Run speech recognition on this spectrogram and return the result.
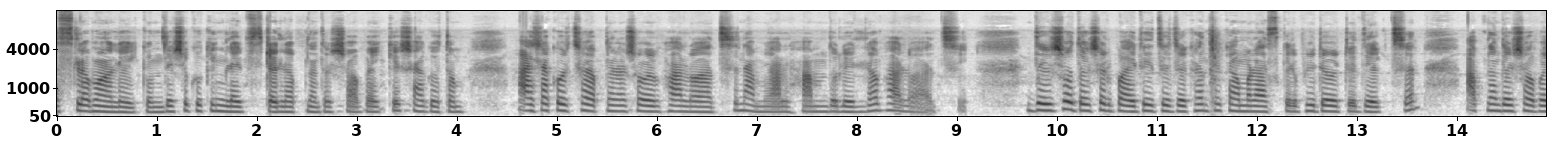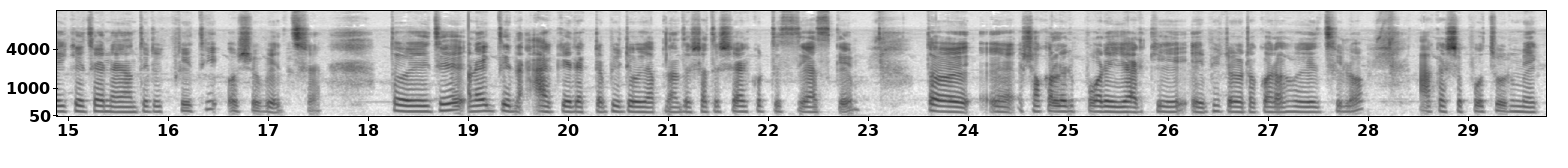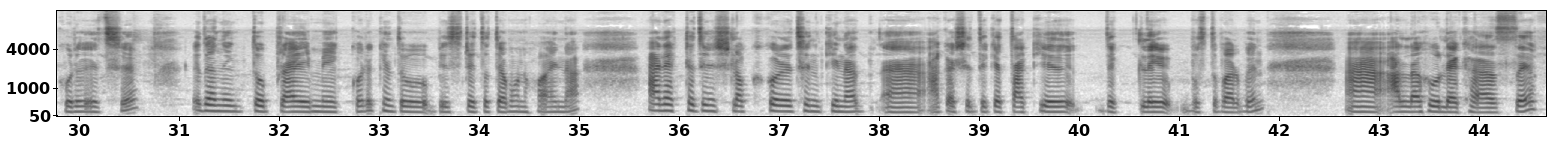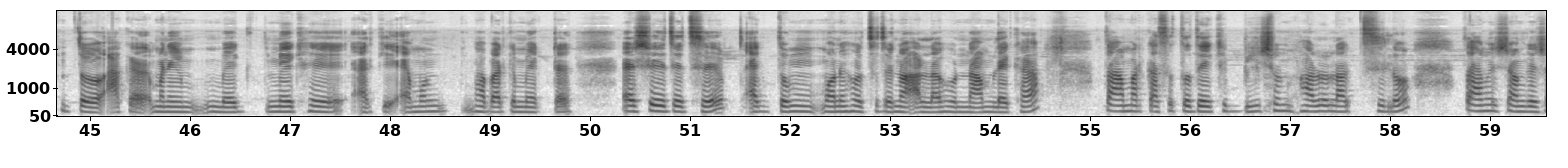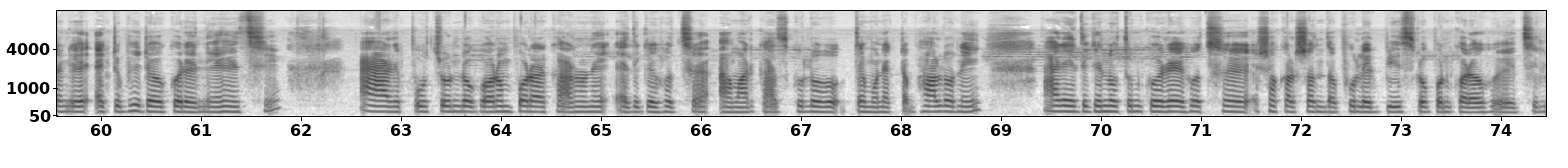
আসসালামু আলাইকুম। দেশে কুকিং লাইফস্টাইল আপনাদের সবাইকে স্বাগতম। আশা করছি আপনারা সবাই ভালো আছেন, আমি আলহামদুলিল্লাহ ভালো আছি। দেশ ও দেশের বাইরে যে যেখান থেকে আমার আজকের ভিডিওটি দেখছেন, আপনাদের সবাইকে জানাই আন্তরিক প্রীতি ও শুভেচ্ছা। তো এই যে অনেকদিন আগের একটা ভিডিও আপনাদের সাথে শেয়ার করতেছি আজকে। তো সকালের পরেই আর কি এই ভিডিওটা করা হয়েছিল। আকাশে প্রচুর মেঘ করেছে। ইদানিং তো প্রায় মেঘ করে কিন্তু বৃষ্টি তো তেমন হয় না। আর একটা জিনিস লক্ষ্য করেছেন কিনা আহ, আকাশের দিকে তাকিয়ে দেখলে বুঝতে পারবেন আল্লাহ লেখা আছে। তো আকা মানে মেঘ মেঘে আর কি এমনভাবে আর কি মেঘটা সেজেছে একদম মনে হচ্ছে যেন আল্লাহর নাম লেখা। তো আমার কাছে তো দেখে ভীষণ ভালো লাগছিল। তো আমি সঙ্গে সঙ্গে একটু ভিডিও করে নিয়েছি। আর প্রচণ্ড গরম পড়ার কারণে এদিকে হচ্ছে আমার কাজগুলো তেমন একটা ভালো নেই। আর এদিকে নতুন করে হচ্ছে সকাল সন্ধ্যা ফুলের বীজ রোপণ করা হয়েছিল।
